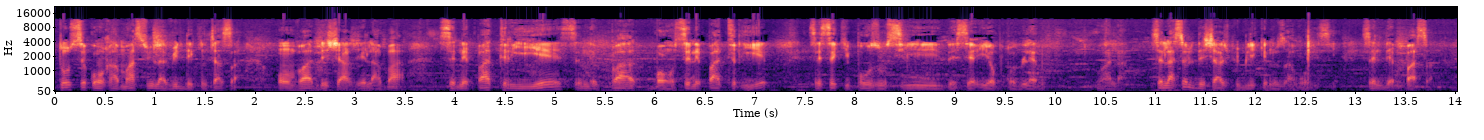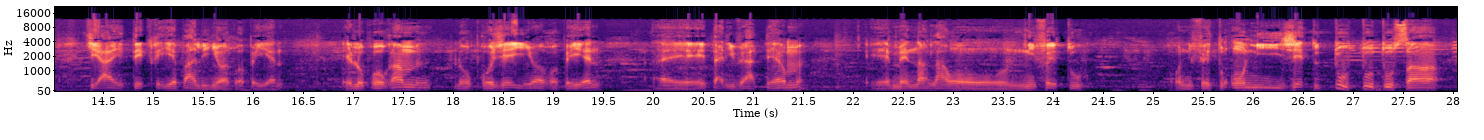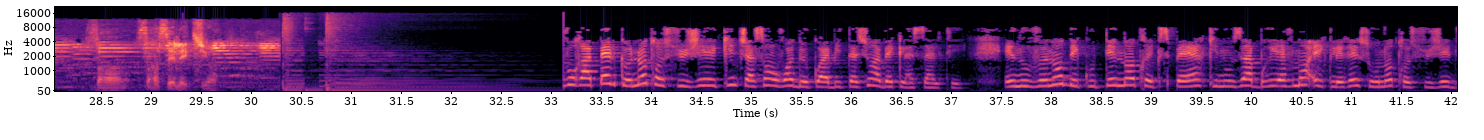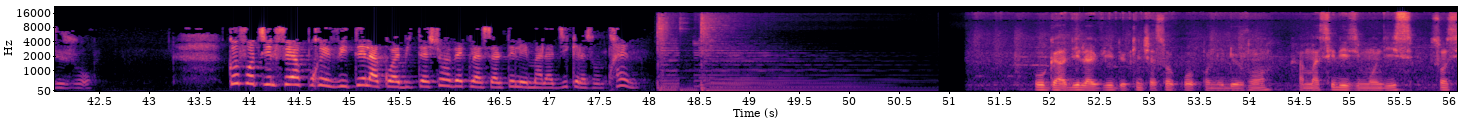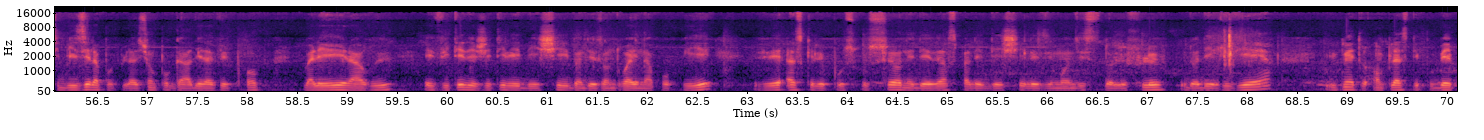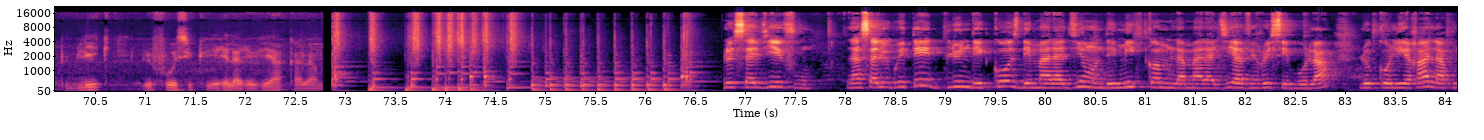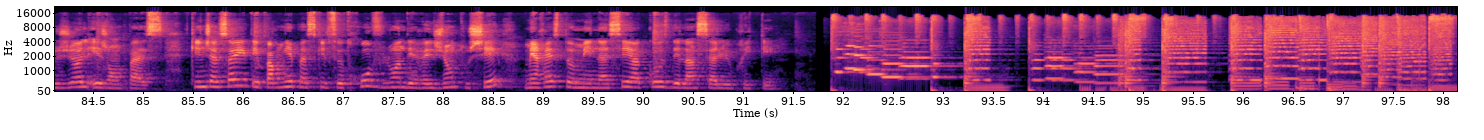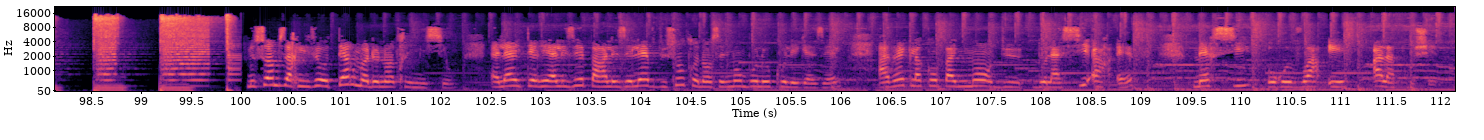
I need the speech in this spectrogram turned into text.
tout ce qu'on ramasse sur la ville de Kinshasa, on va décharger là-bas. Ce n'est pas trié, ce n'est pas bon, ce n'est pas trié. C'est ce qui pose aussi des sérieux problèmes. Voilà. C'est la seule décharge publique que nous avons ici, celle d'Empassa, qui a été créée par l'Union européenne. Et le programme, le projet Union européenne est arrivé à terme. Et maintenant, là, on y fait tout. On y fait tout. On y jette tout, tout, tout sans, sans, sans sélection. Je vous rappelle que notre sujet est Kinshasa en voie de cohabitation avec la saleté. Et nous venons d'écouter notre expert qui nous a brièvement éclairé sur notre sujet du jour. Que faut-il faire pour éviter la cohabitation avec la saleté et les maladies qu'elles entraînent? Pour garder la ville de Kinshasa propre, nous devons ramasser des immondices, sensibiliser la population pour garder la ville propre, balayer la rue, éviter de jeter les déchets dans des endroits inappropriés, veiller à ce que les pousseurs ne déversent pas les déchets, les immondices dans le fleuve ou dans des rivières, mettre en place des poubelles publiques. Il faut aussi cuire la rivière Kalam. Le saviez-vous? L'insalubrité est l'une des causes des maladies endémiques comme la maladie à virus Ebola, le choléra, la rougeole et j'en passe. Kinshasa est épargné parce qu'il se trouve loin des régions touchées, mais reste menacé à cause de l'insalubrité. Nous sommes arrivés au terme de notre émission. Elle a été réalisée par les élèves du Centre d'enseignement Boloko les avec l'accompagnement de la CRF. Merci, au revoir et à la prochaine.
